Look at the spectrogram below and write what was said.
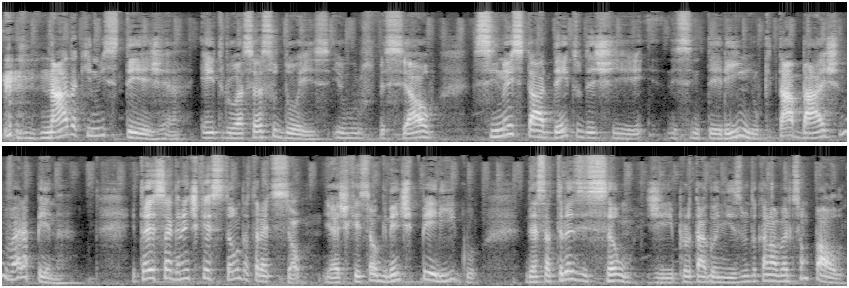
nada que não esteja entre o acesso 2 e o grupo especial, se não está dentro deste, desse inteirinho, que está abaixo não vale a pena. Então essa é a grande questão da tradição. E acho que esse é o grande perigo dessa transição de protagonismo do Carnaval de São Paulo.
